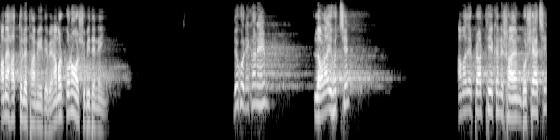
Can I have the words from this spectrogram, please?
আমায় হাত তুলে থামিয়ে দেবেন। আমার কোনো অসুবিধে নেই। দেখুন এখানে লড়াই হচ্ছে। আমাদের প্রার্থী এখানে সায়ন বসে আছে।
